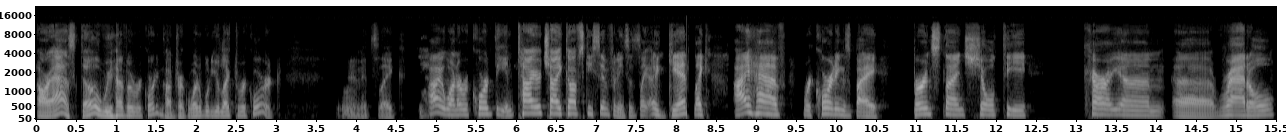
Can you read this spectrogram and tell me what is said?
are asked, "Oh, we have a recording contract. What would you like to record?" Mm. and it's like Yeah. I want to record the entire Tchaikovsky symphonies. It's like again, like I have recordings by Bernstein, Solti, Karajan, uh, Rattle.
